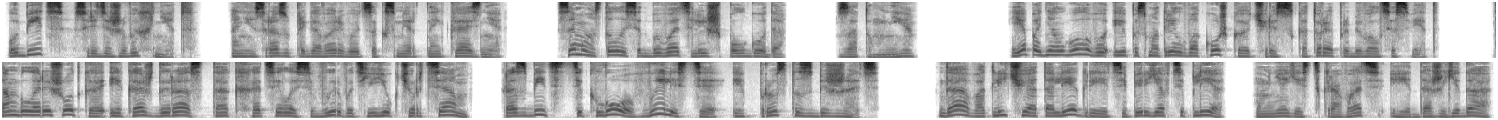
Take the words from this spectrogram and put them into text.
Убийц среди живых нет. Они сразу приговариваются к смертной казни. Сэму осталось отбывать лишь полгода. Зато мне... Я поднял голову и посмотрел в окошко, через которое пробивался свет. Там была решетка, и каждый раз так хотелось вырвать ее к чертям, разбить стекло, вылезти и просто сбежать. Да, в отличие от Аллегрии, теперь я в тепле, у меня есть кровать и даже еда.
